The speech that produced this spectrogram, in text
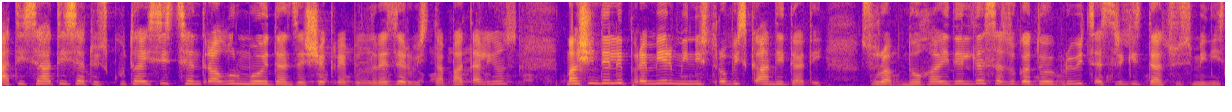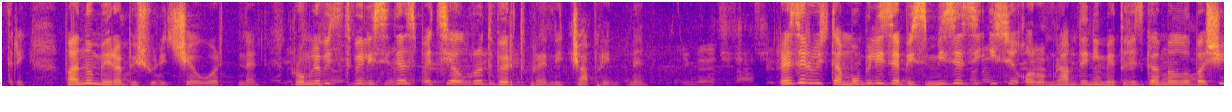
10 საათისათვის ქუთაისის ცენტრალურ მოედანზე შეკრებილ რეზერვისტთა ბატალიონს მაშინდელი პრემიერ-მინისტრობის კანდიდატი ზურაბ ნოღაიდელი და საზოგადოებრივი წესრიგის დაცვის მინისტრი ვანო მერაბიშვილიც შეუერთდნენ, რომლებიც თბილისიდან სპეციალურად ვერტფრენით ჩაფრინდნენ. რეზერვისტთა მობილიზების მიზეზი ის იყო, რომ რამდენიმე დღის განმავლობაში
